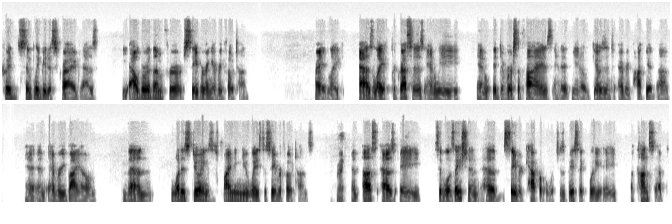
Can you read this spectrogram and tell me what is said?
could simply be described as the algorithm for savoring every photon, right? Like as life progresses and we and it diversifies and it you know goes into every pocket of and, and every biome then what it's doing is finding new ways to savor photons right and us as a civilization have savored capital which is basically a, a concept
